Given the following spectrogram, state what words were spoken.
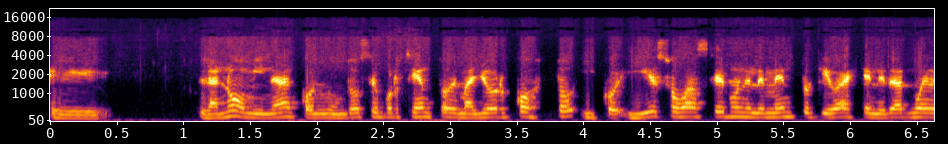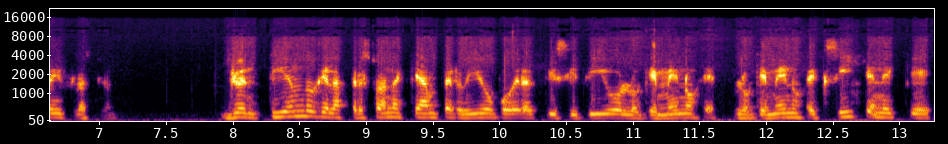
eh, la nómina con un 12% de mayor costo y, y eso va a ser un elemento que va a generar nueva inflación. Yo entiendo que las personas que han perdido poder adquisitivo lo que menos, lo que menos exigen es que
